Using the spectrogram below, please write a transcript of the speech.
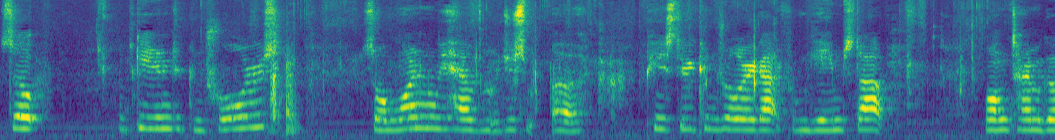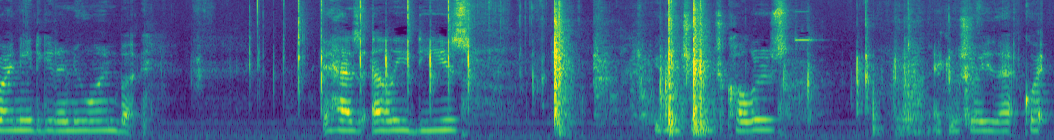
so let's get into controllers. So one, we have just a PS3 controller I got from GameStop. A long time ago, I need to get a new one, but it has LEDs. You can change colors. I can show you that quick.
